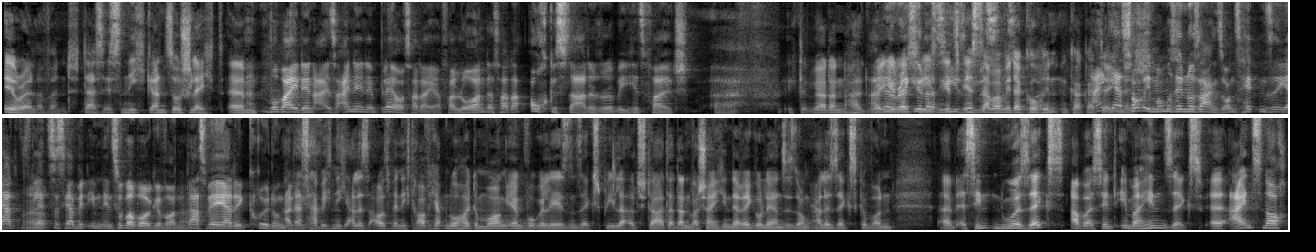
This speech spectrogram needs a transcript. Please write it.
Irrelevant. Das ist nicht ganz so schlecht. Ähm, Wobei, den, das eine in den Playoffs hat er ja verloren. Das hat er auch gestartet, oder bin ich jetzt falsch? Äh ich, ja, dann halt Regular, Regular Season. Jetzt wirst du aber wieder Korinthenkacker Nein, ja, sorry, man muss ja nur sagen, sonst hätten sie ja, ja. letztes Jahr mit ihm den Super Bowl gewonnen. Das wäre ja die Krönung. Aber das habe ich nicht alles auswendig drauf. Ich habe nur heute Morgen irgendwo gelesen, sechs Spiele als Starter, dann wahrscheinlich in der regulären Saison alle sechs gewonnen. Ähm, es sind nur sechs, aber es sind immerhin sechs. Äh, eins noch,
